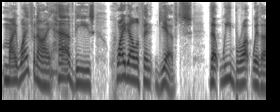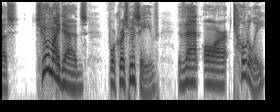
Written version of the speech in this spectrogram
my wife and I have these white elephant gifts that we brought with us to my dad's for Christmas Eve that are totally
